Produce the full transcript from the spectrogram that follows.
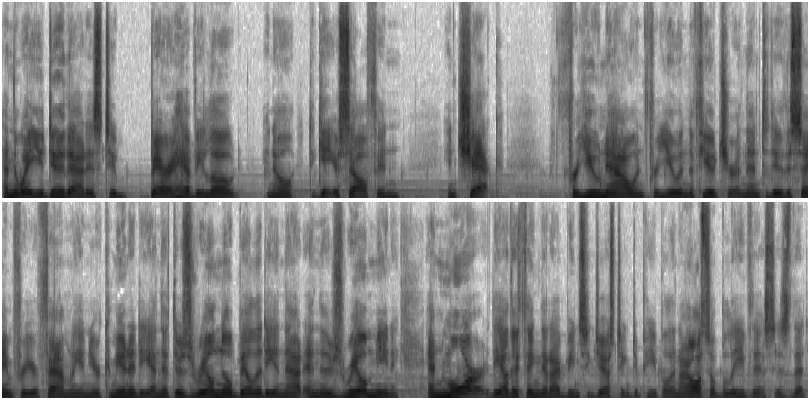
And the way you do that is to bear a heavy load, you know, to get yourself in, in check for you now and for you in the future, and then to do the same for your family and your community, and that there's real nobility in that, and there's real meaning. And more, the other thing that I've been suggesting to people, and I also believe this, is that,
